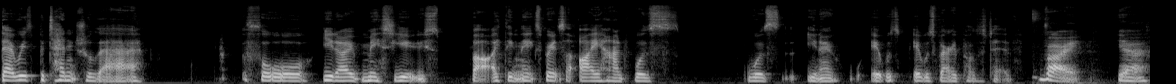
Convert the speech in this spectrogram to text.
there is potential there for you know misuse but i think the experience that i had was was you know it was it was very positive Right. Yeah.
